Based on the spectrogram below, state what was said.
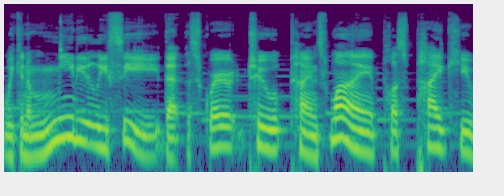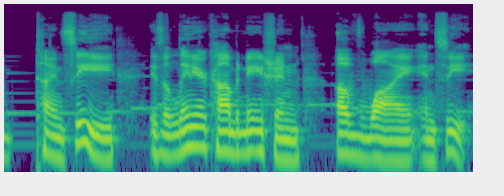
we can immediately see that the square root 2 times y plus pi cubed times z is a linear combination of y and z.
